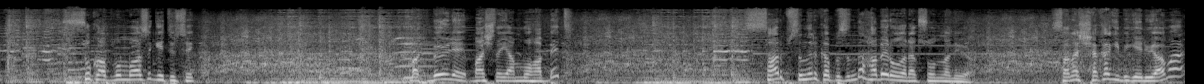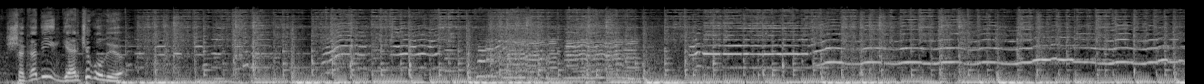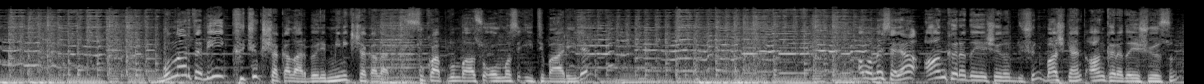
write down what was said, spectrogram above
su kaplumbağası getirsek. Bak böyle başlayan muhabbet Sarp sınır kapısında haber olarak sonlanıyor. Sana şaka gibi geliyor ama şaka değil gerçek oluyor. Bunlar tabii küçük şakalar böyle minik şakalar su kaplumbağası olması itibariyle. Ama mesela Ankara'da yaşadığını düşün başkent Ankara'da yaşıyorsun.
